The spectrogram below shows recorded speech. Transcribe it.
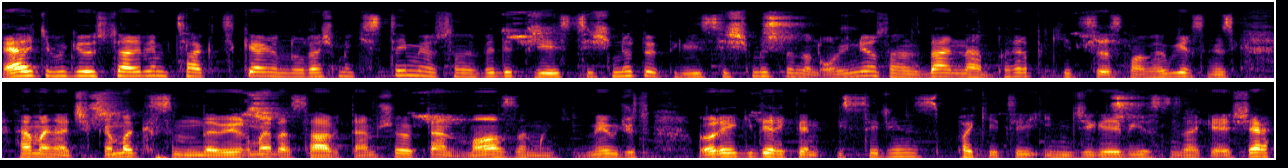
Eğer ki bu gösterdiğim taktiklerle uğraşmak istemiyorsanız ve de PlayStation 4 ve PlayStation 5 üzerinden oynuyorsanız benden para paketi satın alabilirsiniz. Hemen açıklama kısmında ve yoruma da sabitlenmiş olarak mağazamın mevcut. Oraya giderekten istediğiniz paketi inceleyebilirsiniz arkadaşlar.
